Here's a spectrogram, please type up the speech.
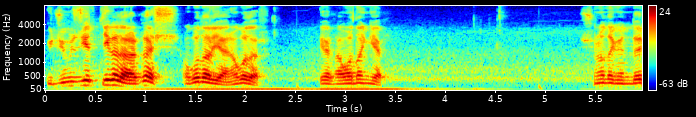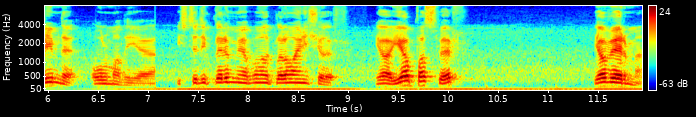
gücümüz yettiği kadar arkadaş. O kadar yani o kadar. Gel havadan gel. Şuna da göndereyim de olmadı ya. İstediklerim ve yapamadıklarım aynı şeyler. Ya ya pas ver ya verme.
